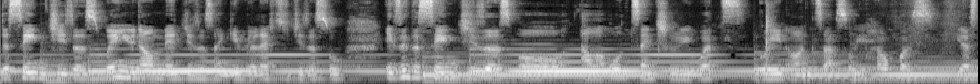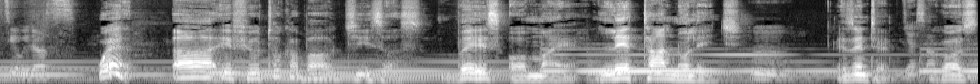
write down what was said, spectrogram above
the same Jesus. When you now met Jesus and give your life to Jesus, so is it the same Jesus or our own century? What's going on, sir? So you help us. You are still with us. Well, uh, if you talk about Jesus based on my later knowledge, Mm. isn't it? Yes, sir. Because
